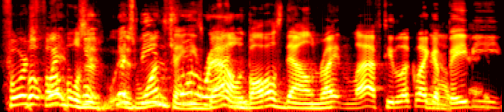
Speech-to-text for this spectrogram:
Forced but fumbles wait, wait, is, is one thing. He's around. batting balls down right and left. He looked like a baby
